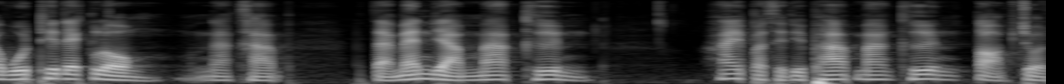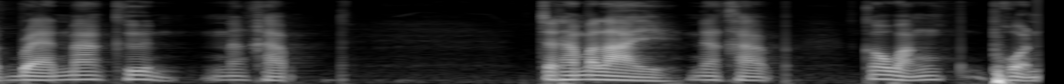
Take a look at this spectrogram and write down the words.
อาวุธที่เล็กลงนะครับ แต่แม่นยำมากขึ้น ให้ประสิทธิภาพมากขึ้น ตอบโจทย์แบรนด์มากขึ้นนะครับ จะทำอะไรนะครับ ก็หวังผล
